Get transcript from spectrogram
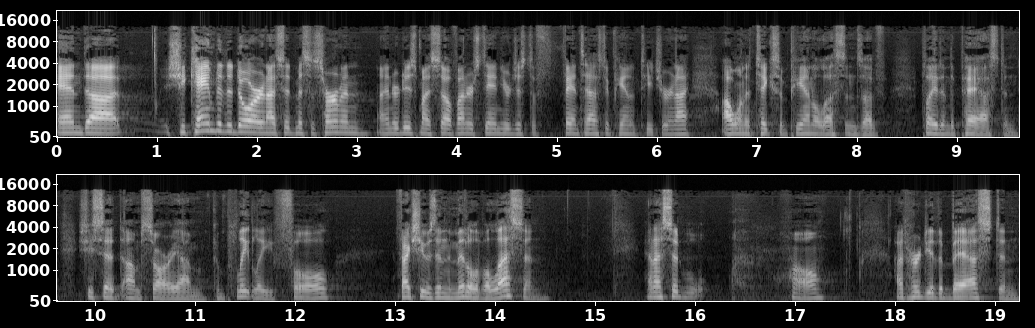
and uh, she came to the door, and I said, Mrs. Herman, I introduced myself. I understand you're just a fantastic piano teacher, and I, I want to take some piano lessons. I've played in the past. And she said, I'm sorry, I'm completely full. In fact, she was in the middle of a lesson. And I said, well, I'd heard you the best, and,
